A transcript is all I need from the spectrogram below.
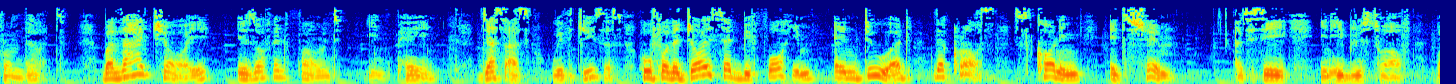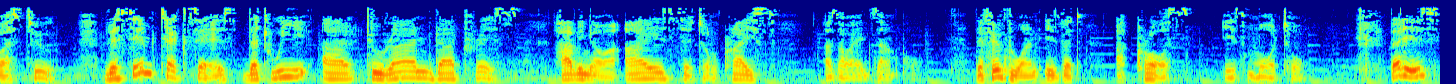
from that. But that joy is often found in pain, just as with Jesus, who for the joy set before him endured the cross, scorning its shame, as you see in Hebrews 12, verse 2. The same text says that we are to run that race, having our eyes set on Christ as our example. The fifth one is that a cross is mortal. That is,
